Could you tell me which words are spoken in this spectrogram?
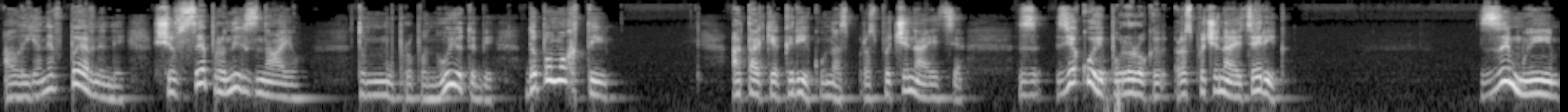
Але я не впевнений, що все про них знаю, тому пропоную тобі допомогти. А так як рік у нас розпочинається, з, з якої пори року розпочинається рік? Зими.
